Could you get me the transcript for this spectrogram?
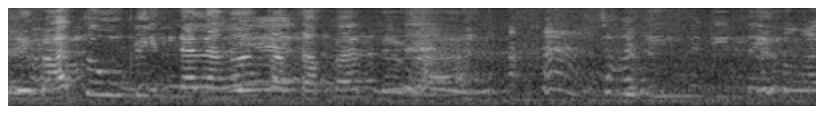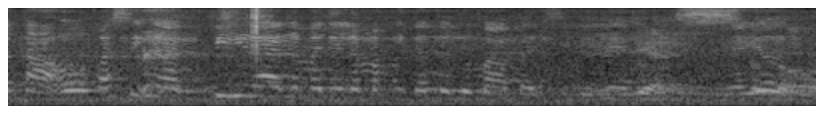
di ba? Tubig na lang ang katapat, di ba? Tsaka game na yung mga tao kasi nga bihira naman nila makita na lumaban si Bilen. Yes. Ngayon, Totoo.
